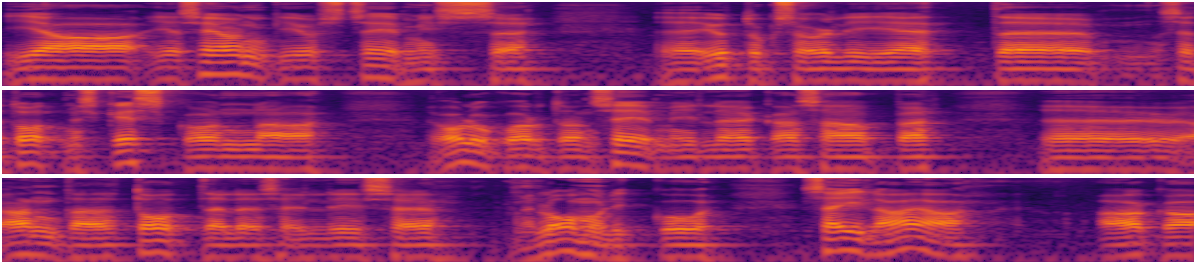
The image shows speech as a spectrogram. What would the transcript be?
ja, ja see ongi just see, mis äh, jutuks oli, et äh, see tootmiskeskkonna olukord on see, millega saab äh, anda tootele sellise loomuliku säileaja, aga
